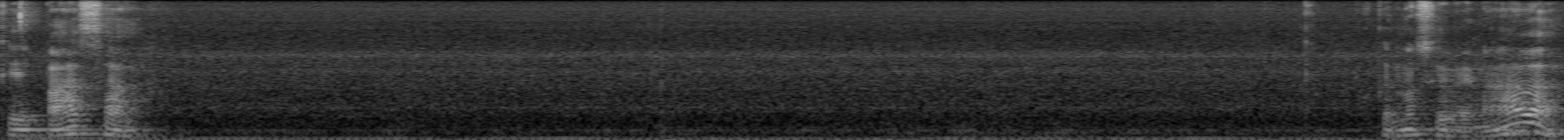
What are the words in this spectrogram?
¿Qué pasa? Porque no se ve nada.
